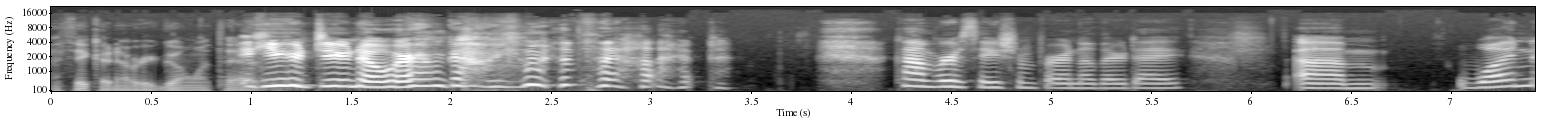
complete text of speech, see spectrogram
I think I know where you're going with that. You do know where I'm going with that. Conversation for another day. Um one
